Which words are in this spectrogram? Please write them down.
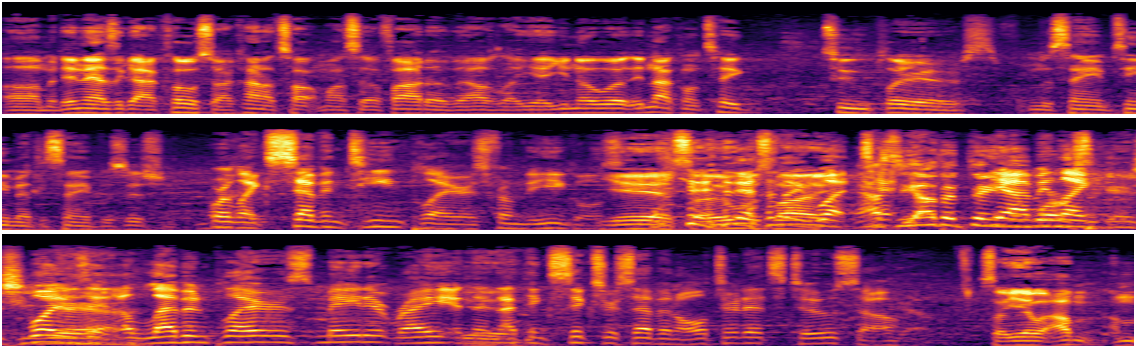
Um, and then as it got closer, I kind of talked myself out of it. I was like, yeah, you know what? They're not going to take two players from the same team at the same position. Or like 17 players from the Eagles. Yeah, so it was like- what, That's 10 the other thing Yeah, that I mean, works like against you, what is it? 11 players made it, right? And then I think six or seven alternates too. So So yeah, I'm I'm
